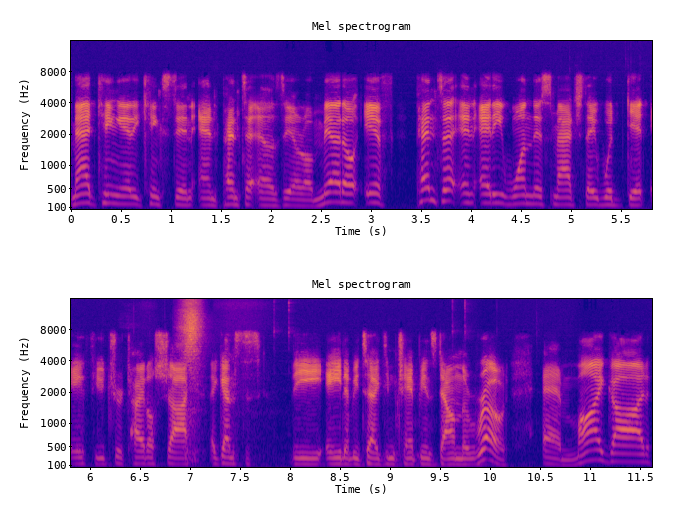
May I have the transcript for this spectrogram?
Mad King Eddie Kingston and Penta El Zero Miedo. If Penta and Eddie won this match, they would get a future title shot against the AEW Tag Team Champions down the road. And my God,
